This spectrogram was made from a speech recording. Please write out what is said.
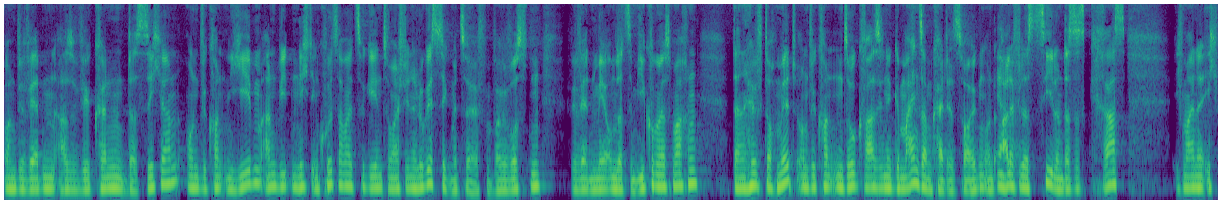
Und wir werden, also wir können das sichern und wir konnten jedem anbieten, nicht in Kurzarbeit zu gehen, zum Beispiel in der Logistik mitzuhelfen, weil wir wussten, wir werden mehr Umsatz im E-Commerce machen, dann hilft doch mit und wir konnten so quasi eine Gemeinsamkeit erzeugen und ja. alle für das Ziel und das ist krass. Ich meine, ich,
